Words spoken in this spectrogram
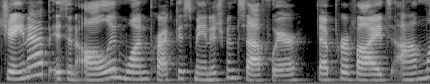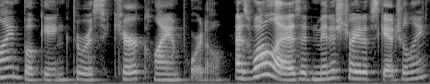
JaneApp is an all in one practice management software that provides online booking through a secure client portal, as well as administrative scheduling,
